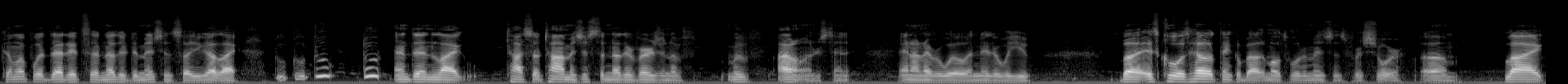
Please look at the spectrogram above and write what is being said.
come up with that it's another dimension. So you got like, doo, doo, doo, doo, and then like so time is just another version of move. I don't understand it, and I never will, and neither will you. But it's cool as hell to think about multiple dimensions for sure. Um, like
